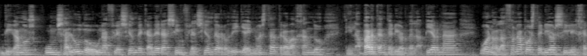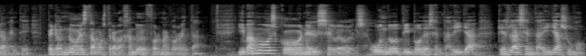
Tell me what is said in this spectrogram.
digamos, un saludo una flexión de cadera sin flexión de rodilla y no está trabajando ni la parte anterior de la pierna, bueno, la zona posterior sí ligeramente, pero no estamos trabajando de forma correcta. Y vamos con el, segundo tipo de sentadilla, que es la sentadilla sumo.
